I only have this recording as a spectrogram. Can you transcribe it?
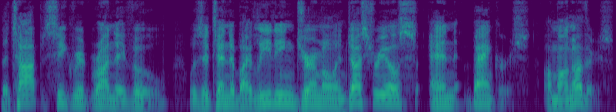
The top secret rendezvous was attended by leading German industrialists and bankers, among others.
